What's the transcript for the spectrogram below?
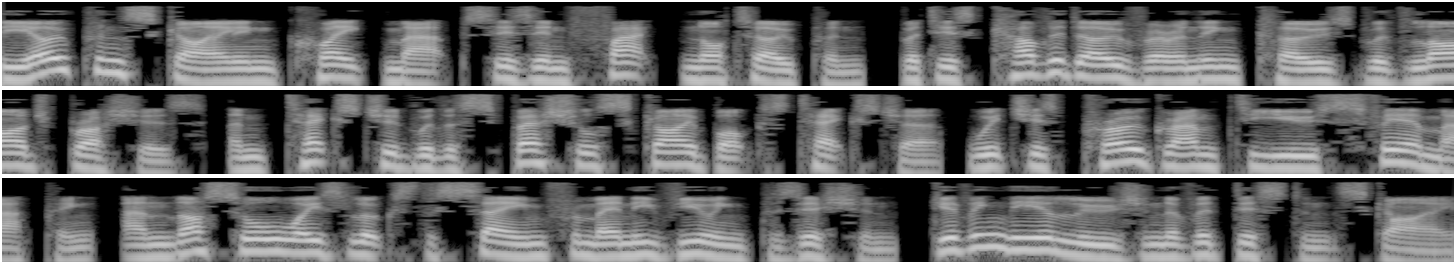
The open sky in Quake maps is in fact not open, but is covered over and enclosed with large brushes, and textured with a special skybox texture, which is programmed to use sphere mapping, and thus always looks the same from any viewing position, giving the illusion of a distant sky.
